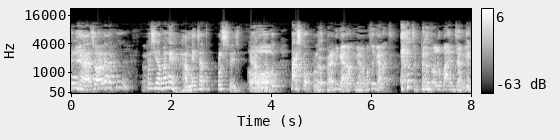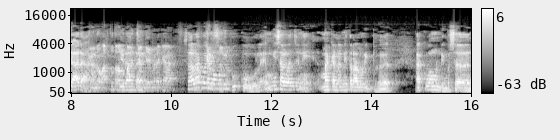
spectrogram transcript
Enggak, soalnya aku persiapannya hamin satu plus wis. Ya hamin Oh. satu pas kok plus. Ber- Berarti gak ada, gak ada maksudnya gak ada jeda terlalu panjang Tidak ya? ada. Gak ada waktu terlalu Tidak panjang ada. kayak mereka Soalnya aku ngomong ibuku, lek misal nih makanannya terlalu ribet, aku mending pesen.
